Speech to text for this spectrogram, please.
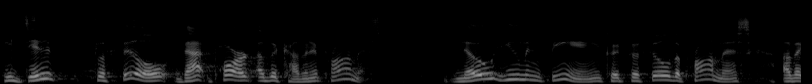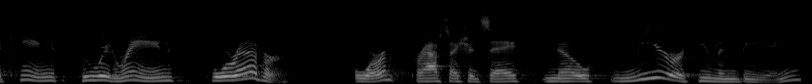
he didn't fulfill that part of the covenant promise. No human being could fulfill the promise of a king who would reign forever. Or perhaps I should say, no mere human being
